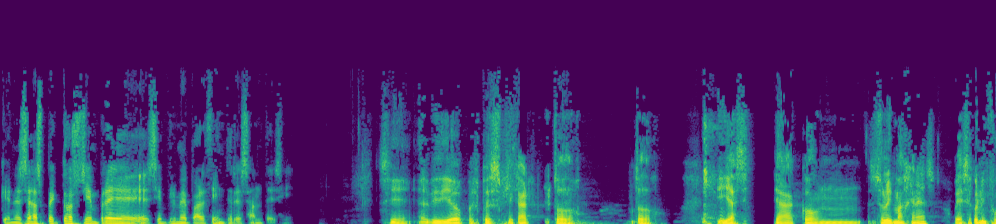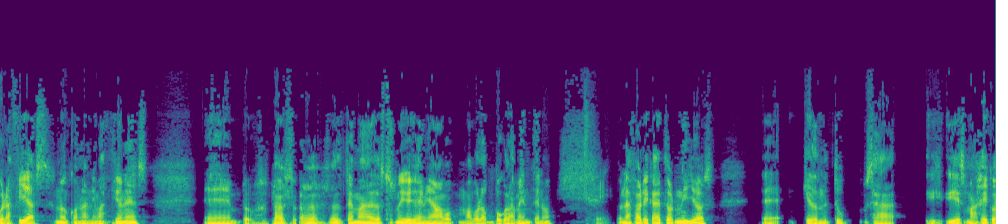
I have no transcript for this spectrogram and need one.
que en ese aspecto siempre, siempre me parece interesante, sí. Sí, el vídeo pues puedes explicar todo, todo. Y ya sea con solo imágenes o ya sea con infografías, ¿no? Con animaciones. Eh, pues, el tema de los tornillos ya me ha, me ha volado un poco la mente, ¿no? Sí. Una fábrica de tornillos eh, que donde tú, o sea, y, y es mágico,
